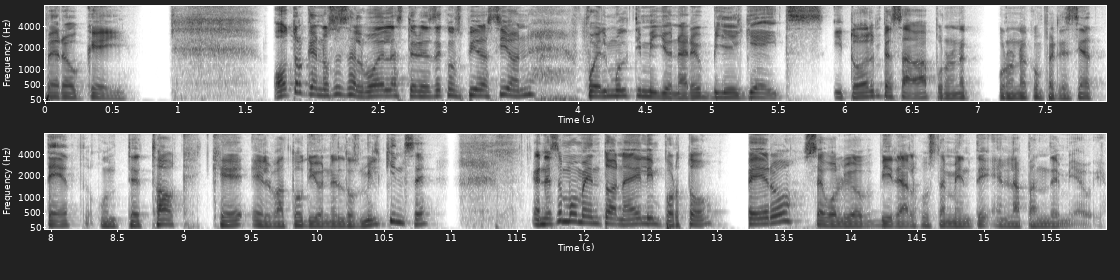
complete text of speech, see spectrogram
Pero ok. Otro que no se salvó de las teorías de conspiración fue el multimillonario Bill Gates. Y todo empezaba por una, por una conferencia TED, un TED Talk, que el vato dio en el 2015. En ese momento a nadie le importó, pero se volvió viral justamente en la pandemia, güey.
